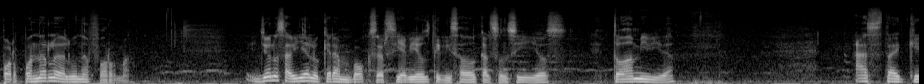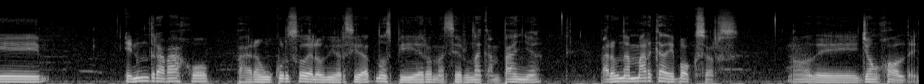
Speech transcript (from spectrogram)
por ponerlo de alguna forma. Yo no sabía lo que eran boxers y había utilizado calzoncillos toda mi vida, hasta que en un trabajo para un curso de la universidad nos pidieron hacer una campaña para una marca de boxers de John Holden.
